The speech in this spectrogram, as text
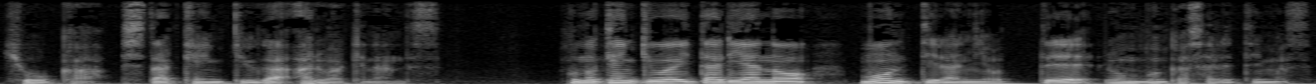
評価した研究があるわけなんです。この研究はイタリアのモンティラによって論文化されています。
